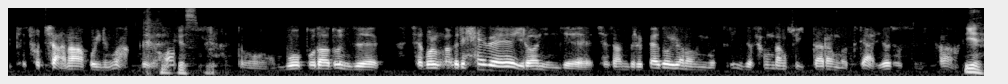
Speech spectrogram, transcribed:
이렇게 좋지 않아 보이는 것 같고요. 알겠습니다. 또 무엇보다도 이제 재벌가들이 해외에 이런 이제 재산들을 빼돌려 놓은 것들이 이제 상당수 있다는 것들이 알려졌으니까 예.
